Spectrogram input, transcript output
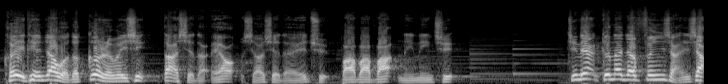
可以添加我的个人微信，大写的 L，小写的 H，八八八零零七。今天跟大家分享一下。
